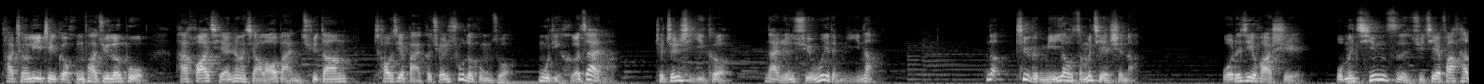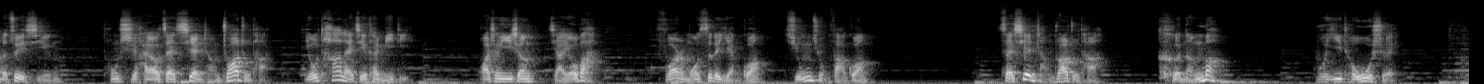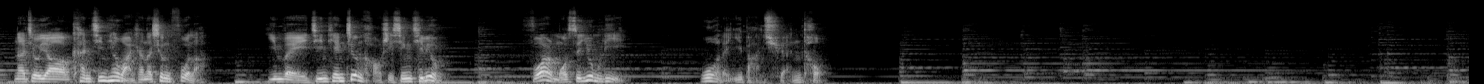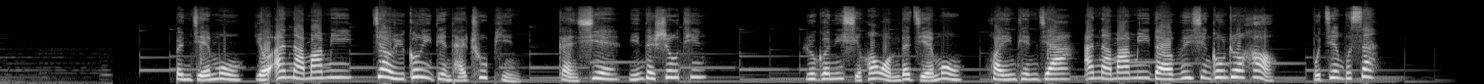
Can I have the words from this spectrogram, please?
他成立这个红发俱乐部，还花钱让小老板去当抄写百科全书的工作，目的何在呢？这真是一个耐人寻味的谜呢。那这个谜要怎么解释呢？我的计划是，我们亲自去揭发他的罪行，同时还要在现场抓住他，由他来揭开谜底。华生医生，加油吧！福尔摩斯的眼光炯炯发光，在现场抓住他，可能吗？我一头雾水。那就要看今天晚上的胜负了，因为今天正好是星期六。福尔摩斯用力握了一把拳头。本节目由安娜妈咪教育公益电台出品，感谢您的收听。如果你喜欢我们的节目，欢迎添加安娜妈咪的微信公众号，不见不散。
